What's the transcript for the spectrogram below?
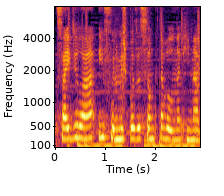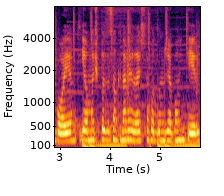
Saí de lá e fui numa exposição que tá rolando aqui em Nagoya, e é uma exposição que na verdade tá rodando o Japão inteiro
